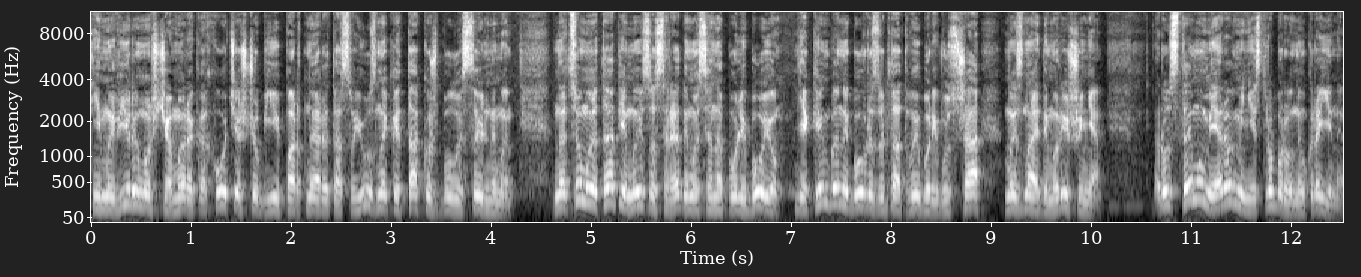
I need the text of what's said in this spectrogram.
і ми віримо, що Америка хоче, щоб її партнери та союзники також були сильними. На цьому етапі ми зосередимося на полі бою. Яким би не був результат виборів у США, ми знайдемо рішення. Рустем Умєров, міністр оборони України.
